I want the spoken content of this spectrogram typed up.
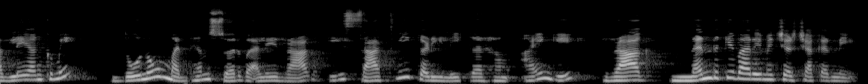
अगले अंक में दोनों मध्यम स्वर वाले राग की सातवीं कड़ी लेकर हम आएँगे राग नंद के बारे में चर्चा करने।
